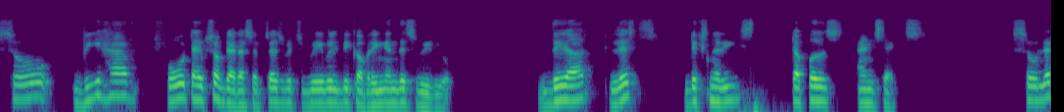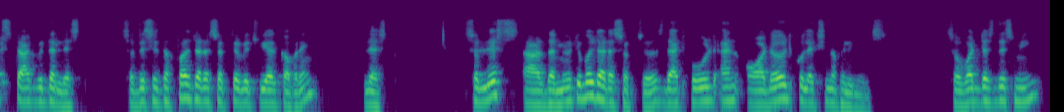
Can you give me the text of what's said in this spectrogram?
So we have four types of data structures which we will be covering in this video. They are lists, dictionaries, tuples, and sets. So let's start with the list. So this is the first data structure which we are covering, list. So lists are the mutable data structures that hold an ordered collection of elements. So what does this mean?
